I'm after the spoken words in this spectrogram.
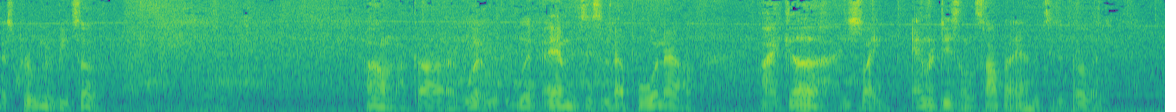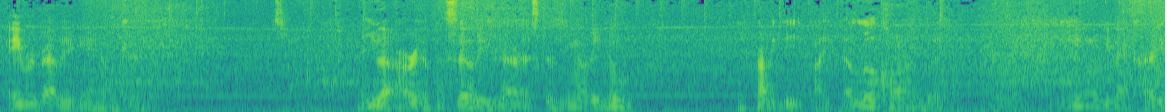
It's proven to be tough. Oh my god, what what amethyst did I pull now? Like uh, it's like amethyst on top of amethyst, bro. Like Avery Bradley again. Okay. And you gotta hurry up and sell these guys because you know they knew you probably get like a little coin, but you ain't gonna get that crazy.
